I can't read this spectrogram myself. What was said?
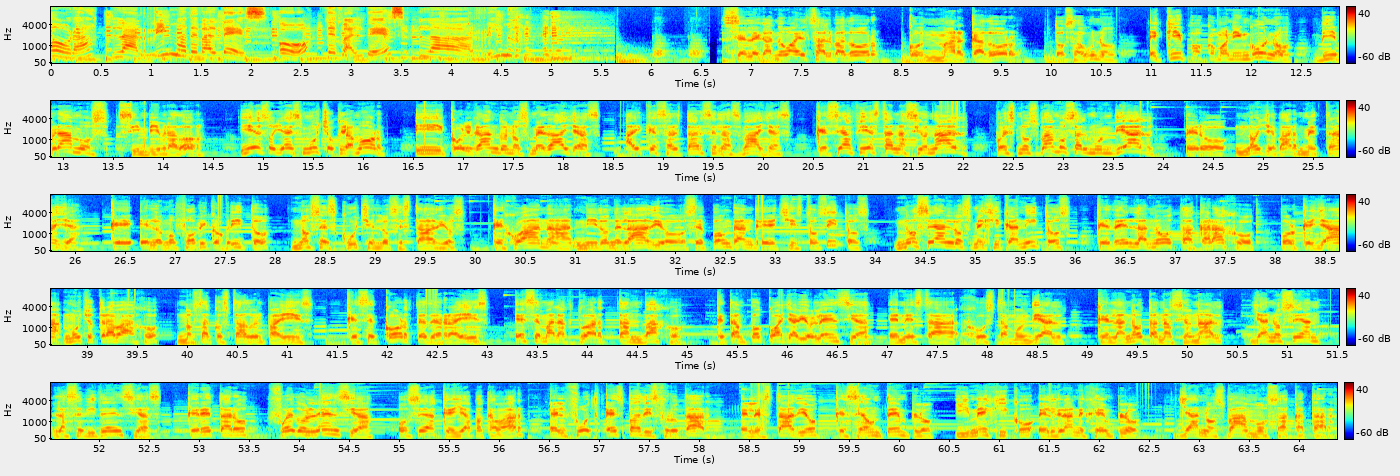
Ahora, la rima de Valdés. O de Valdés, la rima. Se le ganó a El Salvador con marcador 2 a 1. Equipo como ninguno, vibramos sin vibrador. Y eso ya es mucho clamor. Y colgándonos medallas, hay que saltarse las vallas. Que sea fiesta nacional, pues nos vamos al mundial. Pero no llevar metralla. Que el homofóbico grito no se escuche en los estadios. Que Juana ni Don Eladio se pongan de chistositos. No sean los mexicanitos que den la nota, carajo, porque ya mucho trabajo nos ha costado el país. Que se corte de raíz ese mal actuar tan bajo. Que tampoco haya violencia en esta justa mundial. Que la nota nacional ya no sean las evidencias. Querétaro fue dolencia. O sea que ya para acabar, el foot es para disfrutar, el estadio que sea un templo y México el gran ejemplo. Ya nos vamos a Qatar.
